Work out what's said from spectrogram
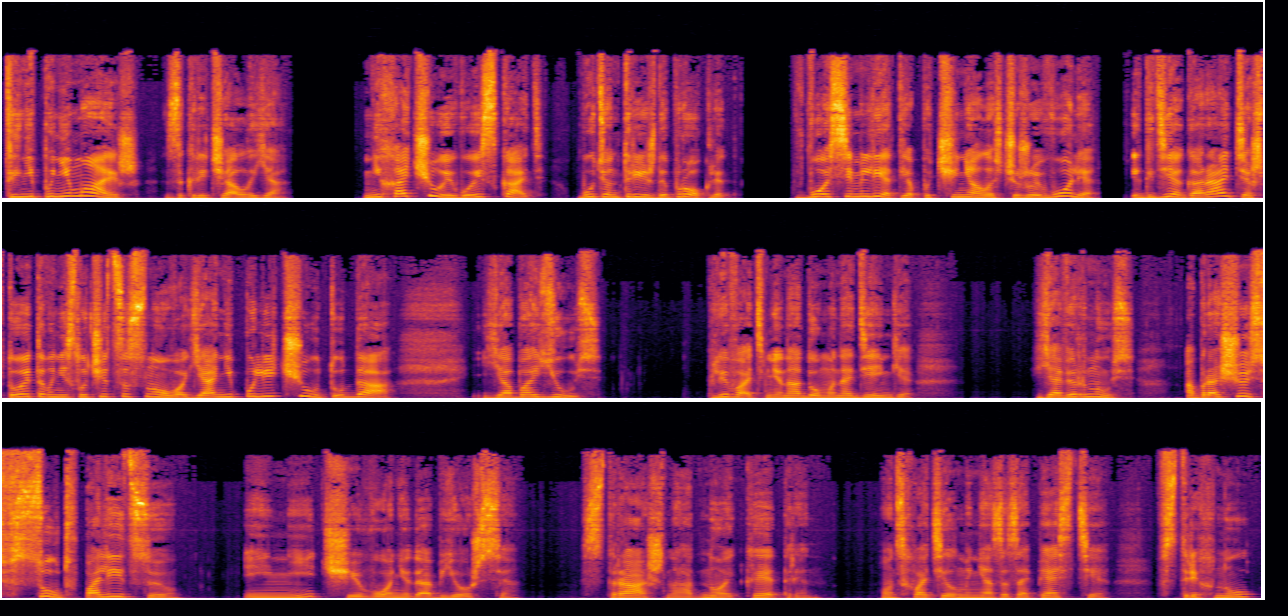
«Ты не понимаешь!» — закричала я. «Не хочу его искать будь он трижды проклят. Восемь лет я подчинялась чужой воле, и где гарантия, что этого не случится снова? Я не полечу туда. Я боюсь. Плевать мне на дом и на деньги. Я вернусь, обращусь в суд, в полицию. И ничего не добьешься. Страшно одной, Кэтрин. Он схватил меня за запястье, встряхнул,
